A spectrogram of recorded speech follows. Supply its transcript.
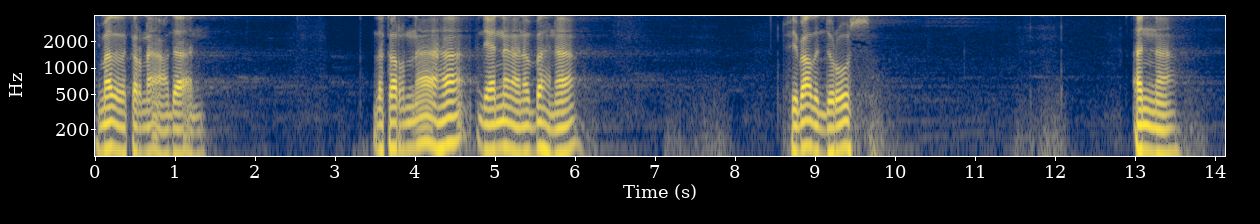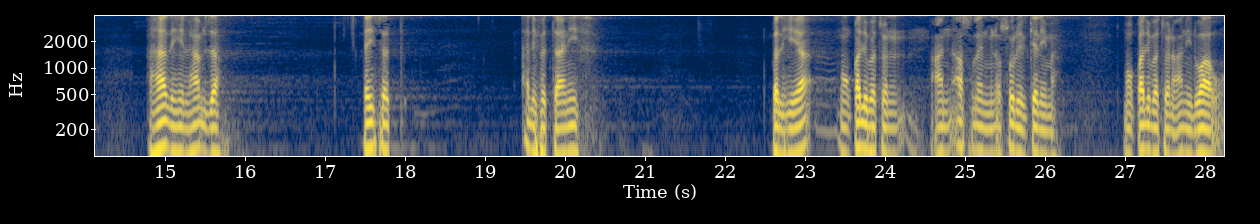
لماذا ذكرنا أعداء؟ ذكرناها لأننا نبهنا في بعض الدروس أن هذه الهمزة ليست ألف التأنيث بل هي منقلبة عن أصل من أصول الكلمة منقلبة عن الواو.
